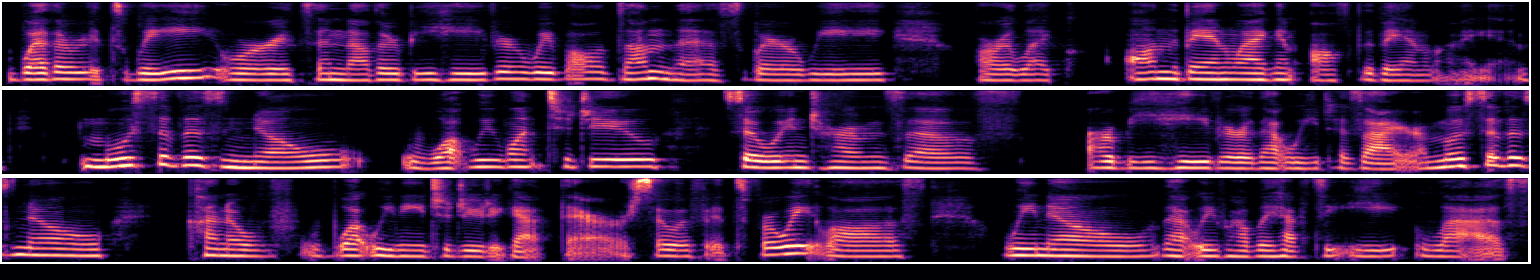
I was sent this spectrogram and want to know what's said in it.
whether it's weight or it's another behavior, we've all done this where we are like on the bandwagon, off the bandwagon. Most of us know what we want to do. So, in terms of our behavior that we desire, most of us know kind of what we need to do to get there. So, if it's for weight loss, we know that we probably have to eat less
